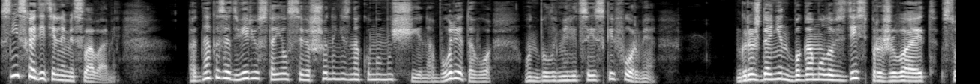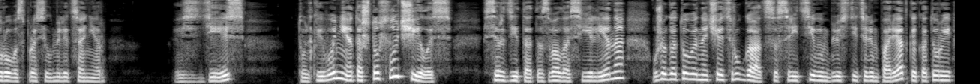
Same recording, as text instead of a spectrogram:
снисходительными словами — Однако за дверью стоял совершенно незнакомый мужчина. Более того, он был в милицейской форме. «Гражданин Богомолов здесь проживает?» — сурово спросил милиционер. «Здесь? Только его нет. А что случилось?» — сердито отозвалась Елена, уже готовая начать ругаться с ретивым блюстителем порядка, который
